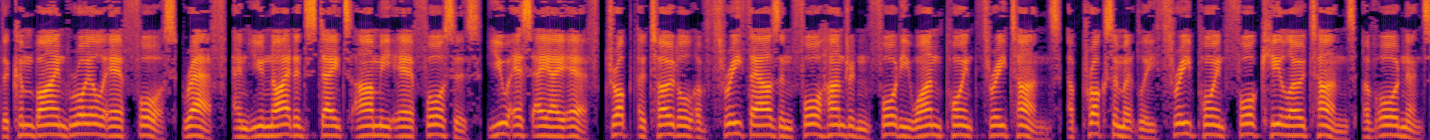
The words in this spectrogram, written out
the combined Royal Air Force RAF and United States Army Air Forces USAAF dropped a total of 3,441.3 tons approximately 3.4 kilotons of ordnance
